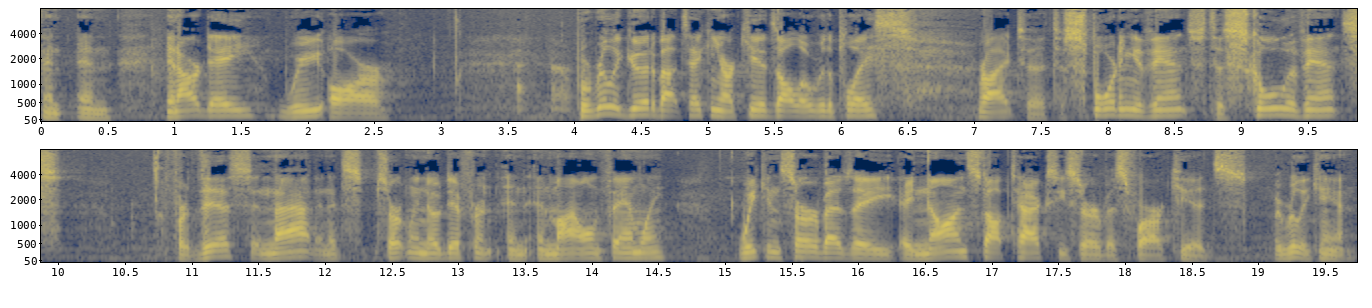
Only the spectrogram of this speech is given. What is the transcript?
And, and in our day, we are we're really good about taking our kids all over the place, right? To, to sporting events, to school events for this and that, and it's certainly no different in, in my own family. We can serve as a, a non-stop taxi service for our kids. We really can.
